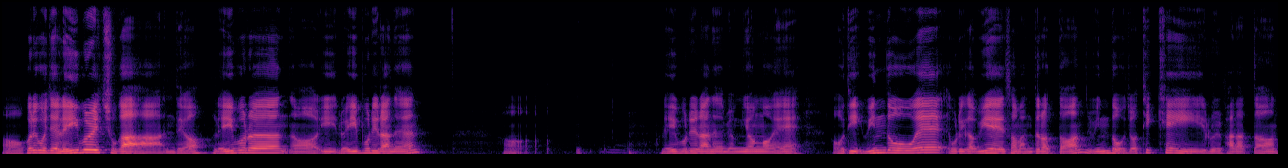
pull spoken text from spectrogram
어, 그리고 이제 레이블 추가인데요. 레이블은 어, 이 레이블이라는 어, 레이블이라는 명령어에 어디 윈도우에 우리가 위에서 만들었던 윈도우죠. TK를 받았던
